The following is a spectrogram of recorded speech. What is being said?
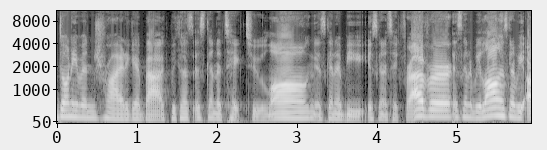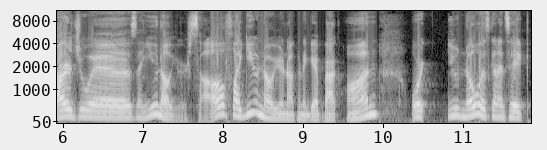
don't even try to get back because it's gonna take too long. It's gonna be it's gonna take forever. It's gonna be long. It's gonna be arduous, and you know yourself. Like you know you're not gonna get back on, or you know it's gonna take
